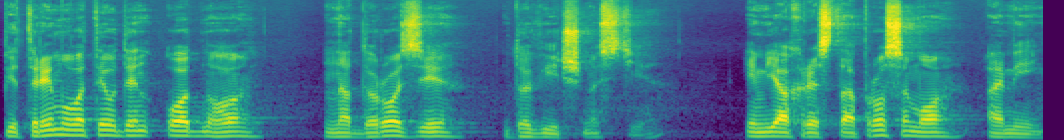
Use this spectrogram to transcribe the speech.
підтримувати один одного на дорозі до вічності. Ім'я Христа просимо. Амінь.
